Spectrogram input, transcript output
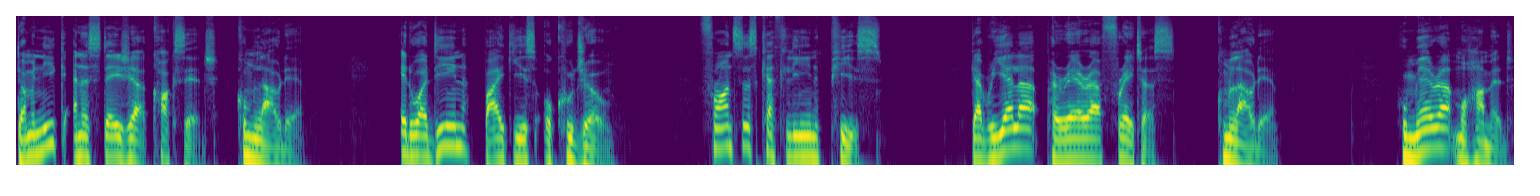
Dominique Anastasia Coxage, cum laude. Edwardine Baikis Okujo. Frances Kathleen Peace. Gabriela Pereira Freitas, cum laude. Humera Mohammed.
